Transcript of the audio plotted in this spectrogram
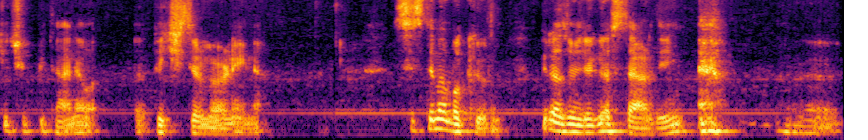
Küçük bir tane pekiştirme örneğine. Sisteme bakıyorum. Biraz önce gösterdiğim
